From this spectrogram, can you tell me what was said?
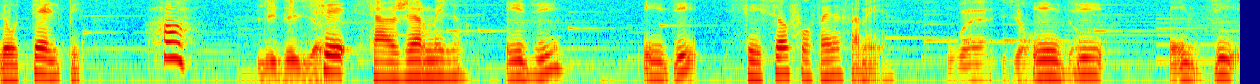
l'hôtel, puis... Ah! L'idée, il y a. C'est, ça a germé là. Il dit, il dit, c'est ça qu'il faut faire sa mère. Ouais. Il dit, il dit,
